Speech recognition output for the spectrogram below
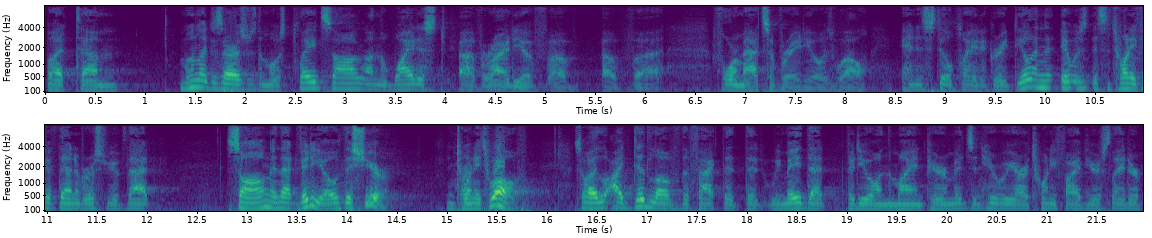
but um, Moonlight Desires was the most played song on the widest uh, variety of of, of uh, formats of radio as well, and it's still played a great deal. And it was it's the 25th anniversary of that song and that video this year in 2012. So I, I did love the fact that, that we made that video on the Mayan pyramids, and here we are 25 years later,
